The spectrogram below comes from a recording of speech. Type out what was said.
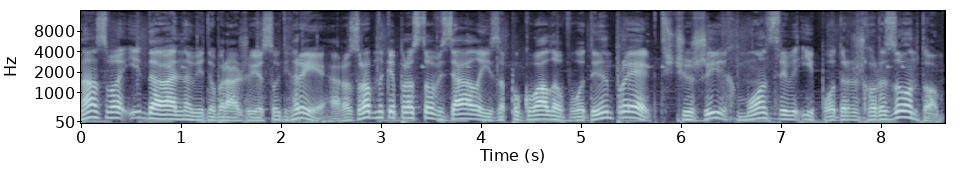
Назва ідеально відображує суть гри. Розробники просто взяли і запакували в один проект чужих монстрів і подорож горизонтом.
